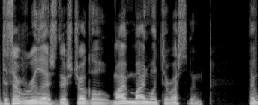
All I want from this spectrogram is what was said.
does everyone realize their struggle? My mind went to wrestling. Like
